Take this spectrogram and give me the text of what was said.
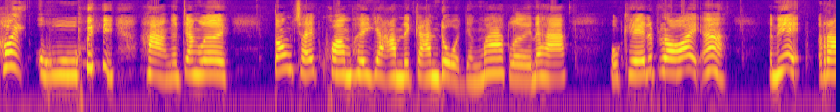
เฮ้ยโอ้ยห่างกันจังเลย ต้องใช้ความพยายามในการโดดอย่างมากเลยนะคะ โอเคเรียบร้อยอะ อันนี้เรา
